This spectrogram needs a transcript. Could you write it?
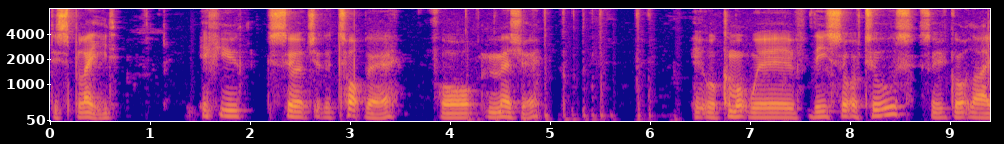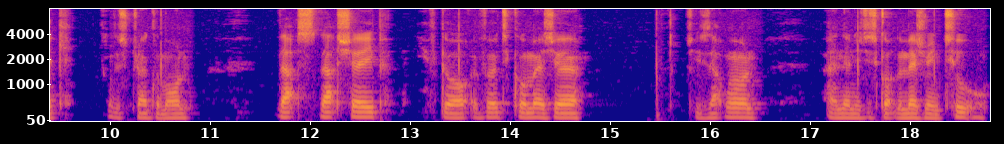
displayed. If you search at the top there for measure, it will come up with these sort of tools. So you've got like, I'll just drag them on. That's that shape. You've got a vertical measure, which is that one. And then you've just got the measuring tool,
